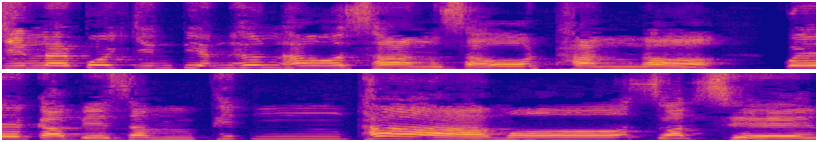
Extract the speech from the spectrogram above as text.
กินแล้วพวกกินเตียนเฮือนเฮาสร้างเสาทางนอเกวกะเปสัมพิษท่าหมอสวัดเสียง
